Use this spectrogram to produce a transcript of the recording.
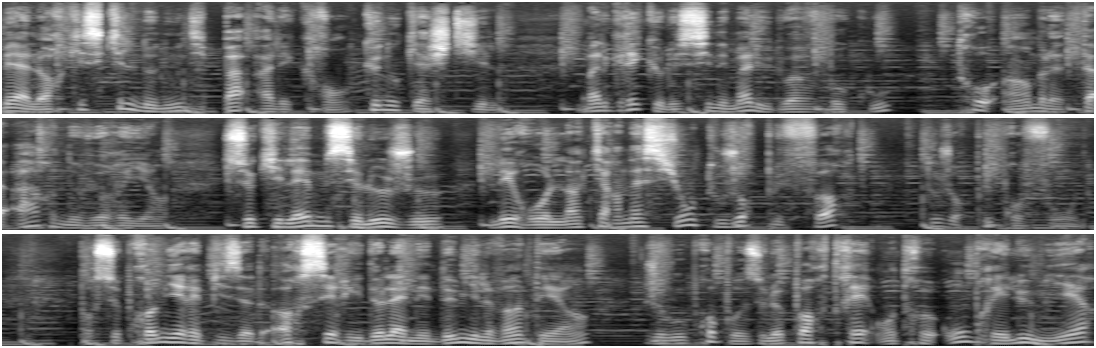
Mais alors, qu'est-ce qu'il ne nous dit pas à l'écran? Que nous cache-t-il? Malgré que le cinéma lui doive beaucoup, trop humble, Tahar ne veut rien. Ce qu'il aime, c'est le jeu, les rôles, l'incarnation toujours plus forte, toujours plus profonde. Pour ce premier épisode hors série de l'année 2021, je vous propose le portrait entre ombre et lumière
